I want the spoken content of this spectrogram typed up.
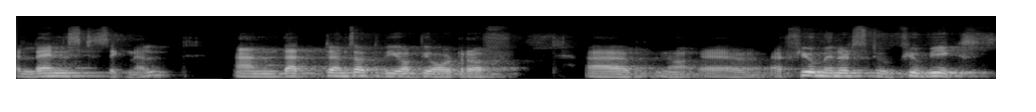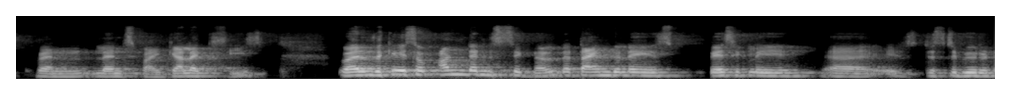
a lensed signal. And that turns out to be of the order of uh, you know, a, a few minutes to a few weeks when lensed by galaxies. Well, in the case of unlensed signal, the time delay is basically uh, it's distributed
